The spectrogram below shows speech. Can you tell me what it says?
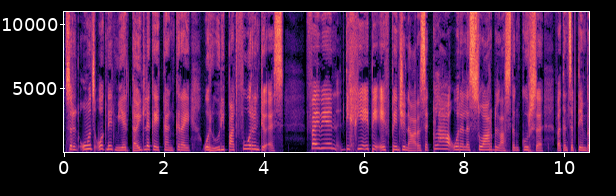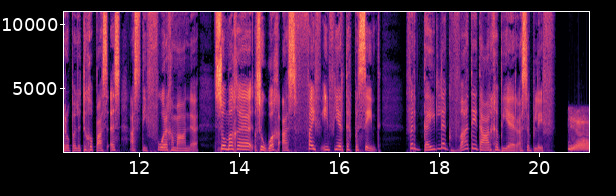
sodat ons ook net meer duidelikheid kan kry oor hoe die pad vorentoe is. Fabian, die GEPF pensionaars kla oor hulle swaar belastingkoerse wat in September op hulle toegepas is as die vorige maande. Sommige so hoog as 45%. Verduidelik wat het daar gebeur asseblief? Ja,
